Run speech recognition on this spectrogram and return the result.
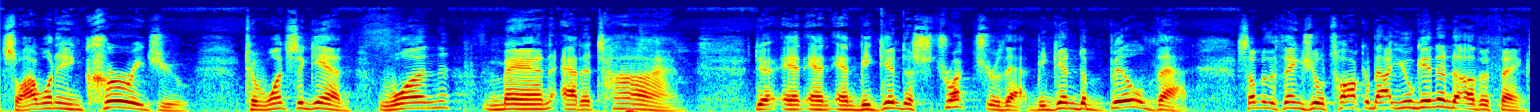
So I want to encourage you to once again, one man at a time. And, and, and begin to structure that, begin to build that. Some of the things you'll talk about, you'll get into other things.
